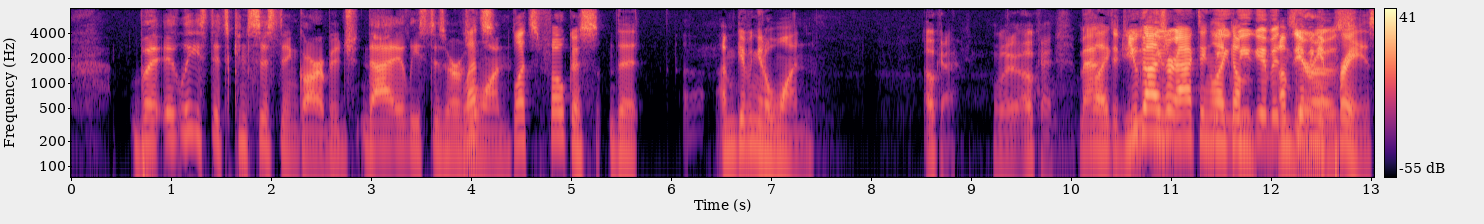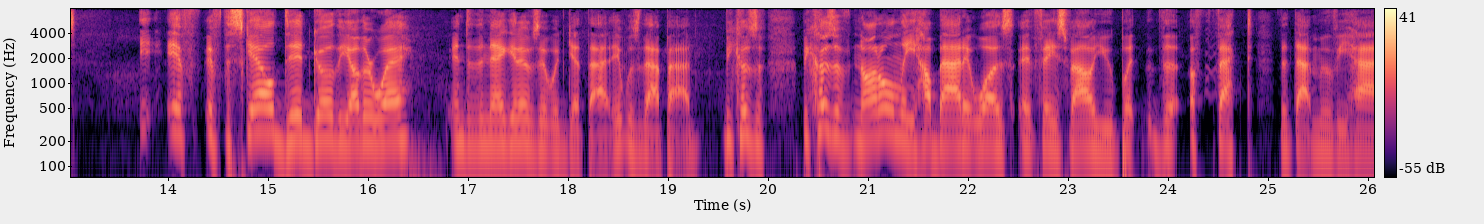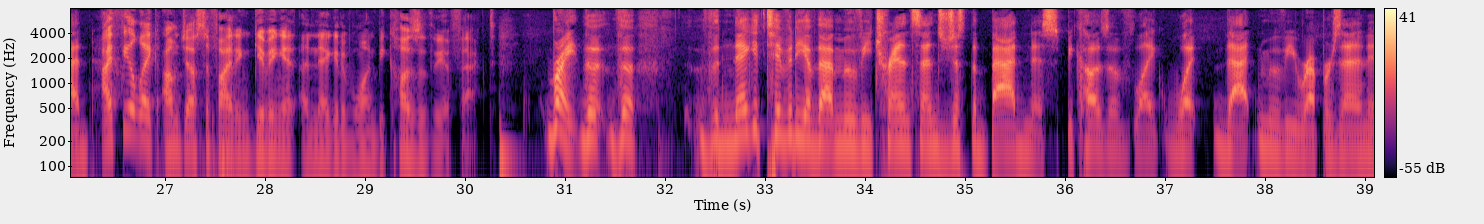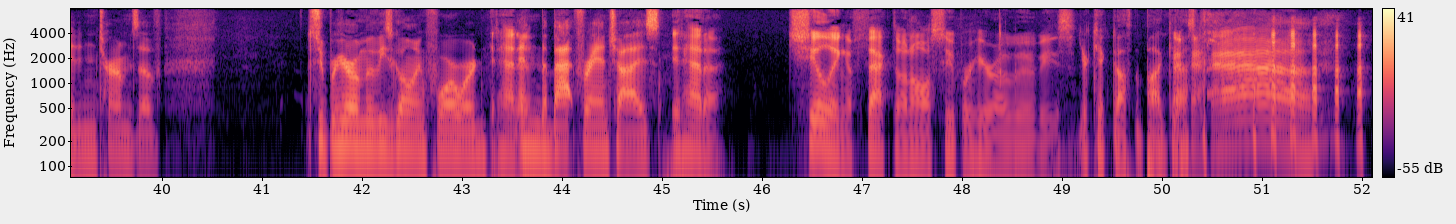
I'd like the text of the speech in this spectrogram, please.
but at least it's consistent garbage. That at least deserves let's a one. let's focus that. I'm giving it a one. Okay. Well, Okay, Matt. Like did you, you, guys you- are acting we- like we I'm. give it I'm giving it zeros. praise. I- If if the scale did go the other way into the negatives, it would get that. It was that bad because of because of not only how bad it was at face value, but the effect that that movie had. I feel like I'm justified in giving it a negative one because of the effect. Right. The the the negativity of that movie transcends just the badness because of like what that movie represented in terms of superhero movies going forward It had a- and the Bat franchise. It had a chilling effect on all superhero movies. You're kicked off the podcast.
